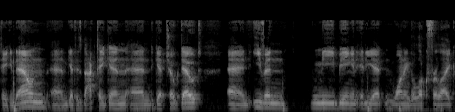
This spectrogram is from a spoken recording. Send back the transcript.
taken down and get his back taken and get choked out. And even me being an idiot and wanting to look for like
